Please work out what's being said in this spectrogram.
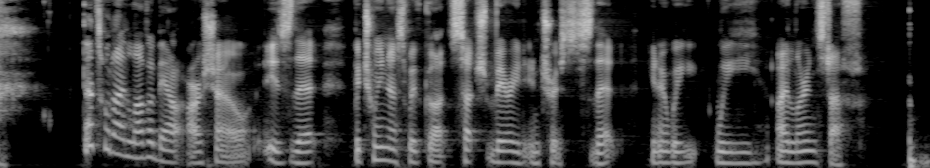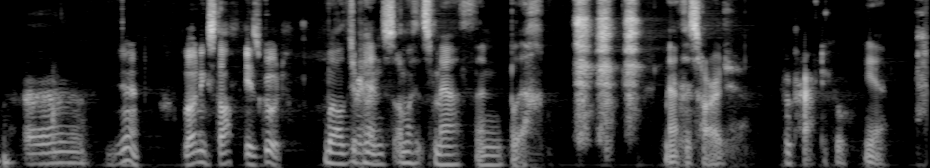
That's what I love about our show is that between us we've got such varied interests that you know we we I learn stuff. Uh, Yeah. Learning stuff is good. Well, it depends unless it's math and blech. math is hard. and practical. Yeah.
